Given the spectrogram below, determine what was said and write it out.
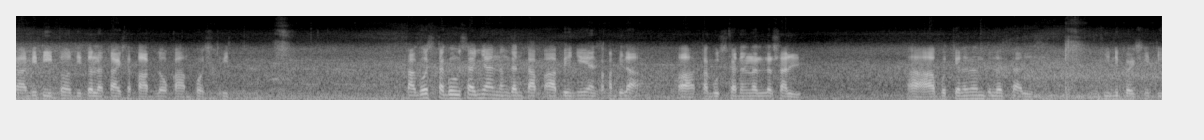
Marami dito. Dito lang tayo sa Pablo Campo Street. Tagos tagusan yan hanggang Top Avenue yan sa kabila. Ah, tagus ka na ng Lasal. Aabot ka na ng Lasal University.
